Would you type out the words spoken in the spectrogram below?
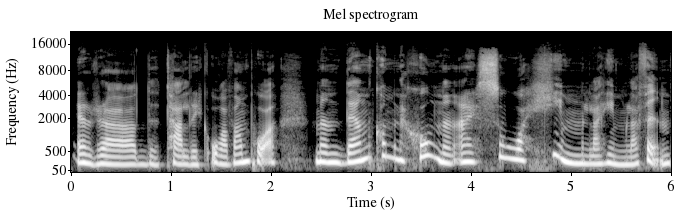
en röd tallrik ovanpå. Men den kombinationen är så himla, himla fin.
